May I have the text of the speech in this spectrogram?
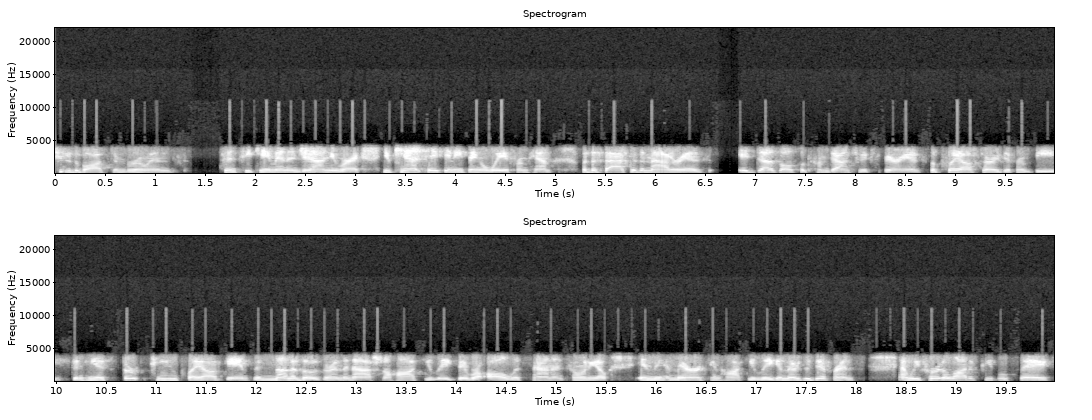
to the Boston Bruins since he came in in January. You can't take anything away from him. But the fact of the matter is, it does also come down to experience. The playoffs are a different beast, and he has 13 playoff games, and none of those are in the National Hockey League. They were all with San Antonio in the American Hockey League, and there's a difference. And we've heard a lot of people say,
